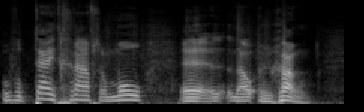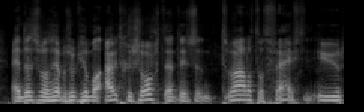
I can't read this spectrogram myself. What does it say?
hoeveel tijd graaft een mol nou een gang? En dat is hebben ze ook helemaal uitgezocht. En het is een 12 tot 15 uur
